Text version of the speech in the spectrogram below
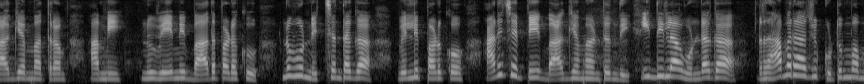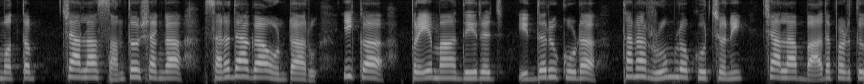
భాగ్యం మాత్రం అమ్మి నువ్వేమి బాధపడకు. నువ్వు నిశ్చంతగా వెళ్ళి పడుకో అని చెప్పి భాగ్యం అంటుంది. ఇదిలా ఉండగా రామరాజు కుటుంబం మొత్తం చాలా సంతోషంగా సరదాగా ఉంటారు. ఇక ప్రేమ ధీరజ్ ఇద్దరూ కూడా తన రూమ్లో కూర్చొని చాలా బాధపడుతూ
